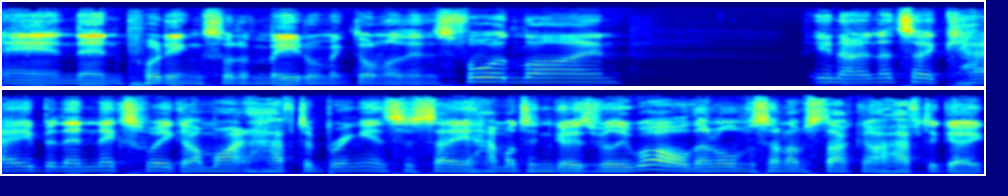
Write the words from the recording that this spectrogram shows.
And then putting sort of Mead or McDonald in his forward line, you know, and that's okay. But then next week I might have to bring in. So say Hamilton goes really well, then all of a sudden I'm stuck. I have to go.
